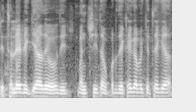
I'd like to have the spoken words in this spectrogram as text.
ਤੇ ਥੱਲੇ ਡਿੱਗਿਆ ਤੇ ਉਹਦੀ ਪੰਛੀ ਤਾਂ ਉੱਪਰ ਦੇਖੇਗਾ ਵੀ ਕਿੱਥੇ ਗਿਆ।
